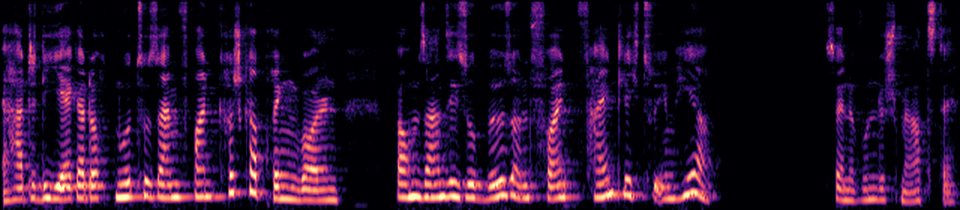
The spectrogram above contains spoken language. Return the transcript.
Er hatte die Jäger doch nur zu seinem Freund Krischka bringen wollen. Warum sahen sie so böse und feindlich zu ihm her? Seine Wunde schmerzte.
